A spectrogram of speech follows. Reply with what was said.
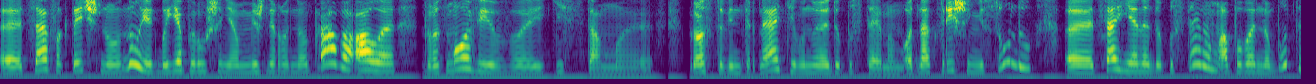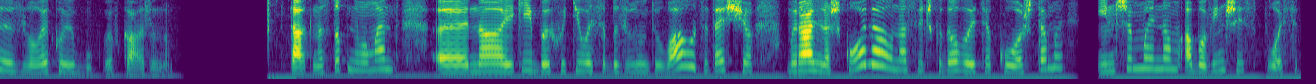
е, це фактично ну, якби є порушенням міжнародного права, але в розмові, в якійсь там просто в інтернеті воно є допустимим. Однак в рішенні суду це є недопустимим, а повинно бути з великої букви вказано. Так, наступний момент, е, на який би хотілося б звернути увагу, це те, що моральна шкода у нас відшкодовується коштами, іншим майном або в інший спосіб.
